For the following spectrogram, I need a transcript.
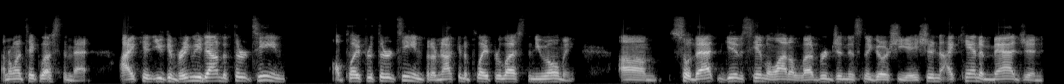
I don't want to take less than that. I can. You can bring me down to 13. I'll play for 13, but I'm not going to play for less than you owe me." Um, so that gives him a lot of leverage in this negotiation. I can't imagine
